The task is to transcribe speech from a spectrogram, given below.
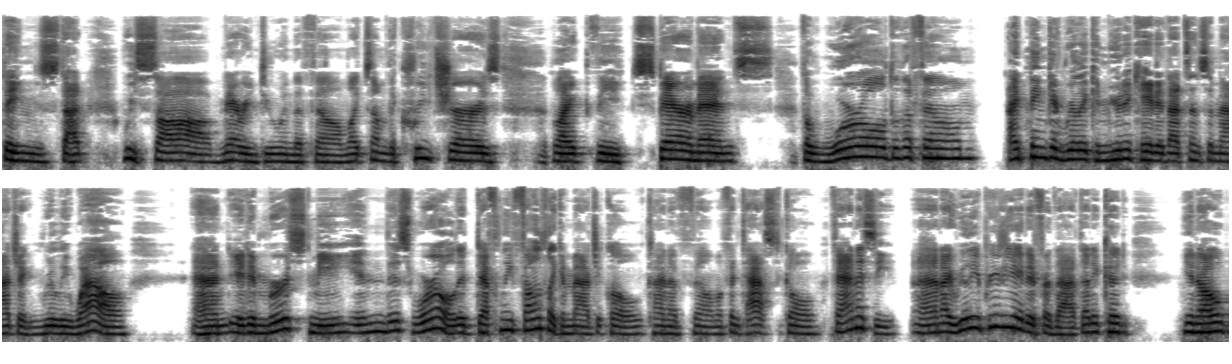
things that we saw Mary do in the film, like some of the creatures, like the experiments, the world of the film. I think it really communicated that sense of magic really well. And it immersed me in this world. It definitely felt like a magical kind of film, a fantastical fantasy. And I really appreciated for that, that it could, you know,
